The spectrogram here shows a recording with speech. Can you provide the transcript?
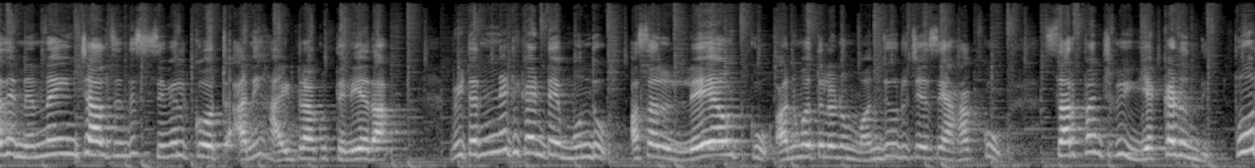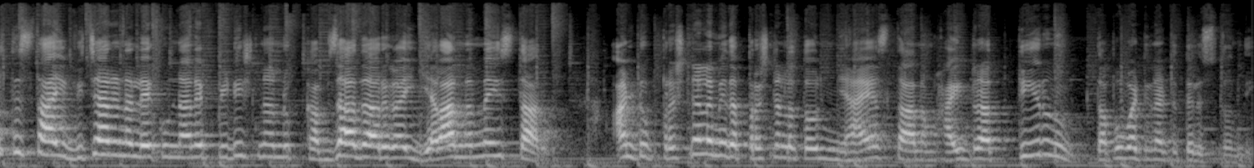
అది నిర్ణయించాల్సింది సివిల్ కోర్ట్ అని హైడ్రాకు తెలియదా? వీటన్నిటికంటే ముందు అసలు లేఅవుట్కు అనుమతులను మంజూరు చేసే హక్కు సర్పంచ్కు ఎక్కడుంది? పూర్తి స్థాయి విచారణ లేకుండానే పిటిషనర్ను కబ్జాదారుగా ఎలా నిర్ణయిస్తారు? అంటూ ప్రశ్నల మీద ప్రశ్నలతో న్యాయస్థానం హైడ్రా తీరును తప్పుబట్టినట్టు తెలుస్తుంది.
